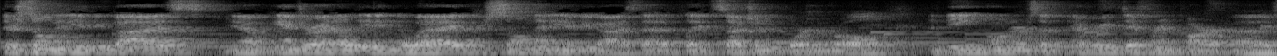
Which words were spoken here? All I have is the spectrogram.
There's so many of you guys, you know, Andrew, I know leading the way. There's so many of you guys that have played such an important role in being owners of every different part of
